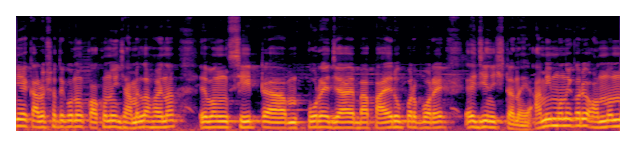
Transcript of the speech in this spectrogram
নিয়ে কারোর সাথে কোনো কখনোই ঝামেলা হয় না এবং সিট পড়ে যায় বা পায়ের উপর পড়ে, এই জিনিসটা নেই। আমি মনে করি অন্যান্য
